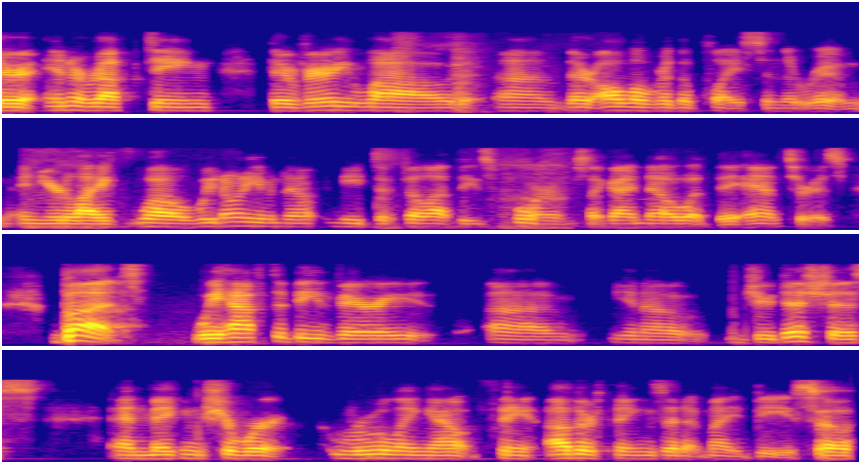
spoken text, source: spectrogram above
they're interrupting. They're very loud. Um, they're all over the place in the room. And you're like well we don't even know, need to fill out these forms. Like i know what the answer is. But we have to be very um, you know judicious and making sure we're ruling out th- other things that it might be. So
